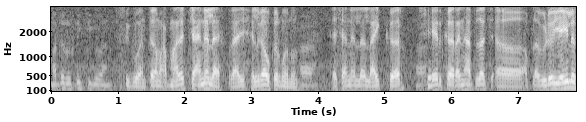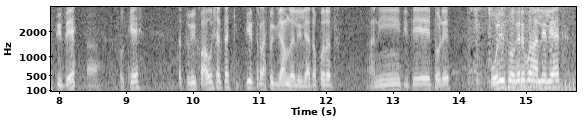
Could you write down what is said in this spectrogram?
माझं ऋतिक शिगवान शिकवण तर मा- माझं चॅनल आहे राजेश हेलगावकर म्हणून. हा. त्या चॅनलला लाईक कर शेअर कर आणि हा तुझा अ, आपला व्हिडिओ येईलच तिथे. हा. ओके? तर तुम्ही पाहू शकता किती ट्रॅफिक जाम झालेली आहे. आता परत. आणि तिथे थोडे पोलीस वगैरे पण आलेले आहेत.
